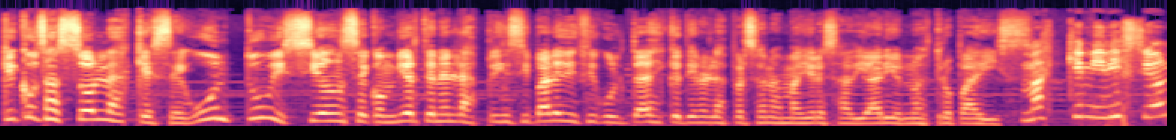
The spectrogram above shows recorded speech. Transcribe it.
¿Qué cosas son las que, según tu visión, se convierten en las principales dificultades que tienen las personas mayores a diario en nuestro país? Más que mi visión,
